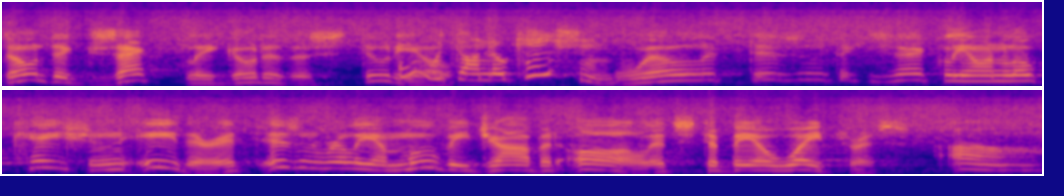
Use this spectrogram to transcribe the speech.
don't exactly go to the studio. Oh, it's on location. Well, it isn't exactly on location either. It isn't really a movie job at all. It's to be a waitress. Oh,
